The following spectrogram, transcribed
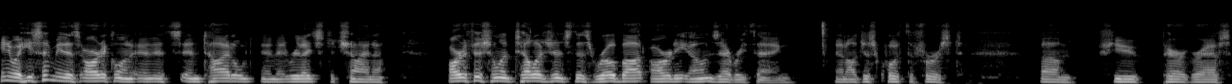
Anyway, he sent me this article, and, and, it's entitled, and it relates to China. Artificial intelligence. This robot already owns everything. And I'll just quote the first um, few paragraphs.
